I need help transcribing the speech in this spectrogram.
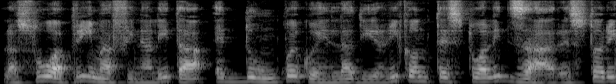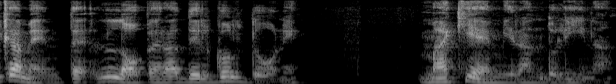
La sua prima finalità è dunque quella di ricontestualizzare storicamente l'opera del Goldoni. Ma chi è Mirandolina?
